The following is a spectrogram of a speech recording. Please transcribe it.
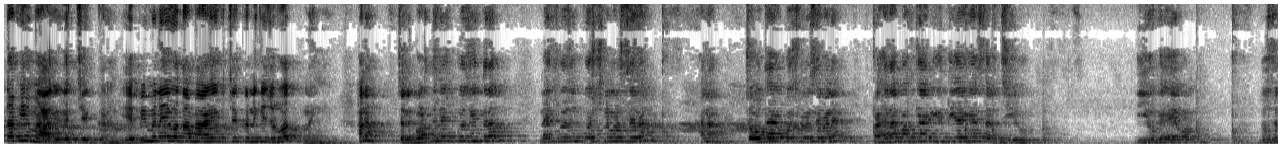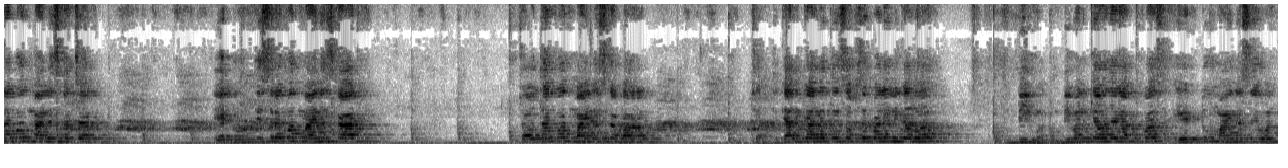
तभी हम आगे का चेक करेंगे। एपी में नहीं होता हमें आगे चेक करने की ज़रूरत नहीं है। है ना? चलिए बढ़ते नेक्स्ट क्वेश्चन की तरफ़। Next question question number seven है ना? चौथा क्वेश्चन नंबर सेवन है। पहला पद क्या दिया गया? सर, ज़ीरो। ई हो गया ए वन दूसरा पद माइनस का चार। एक तीसरा पद माइनस का आठ। चौथा पद माइनस का बारह। चलो तो क्या निकाल लेते हैं सबसे पहले निकालो आप डी वन डी वन क्या हो जाएगा आपके पास? A two minus A one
